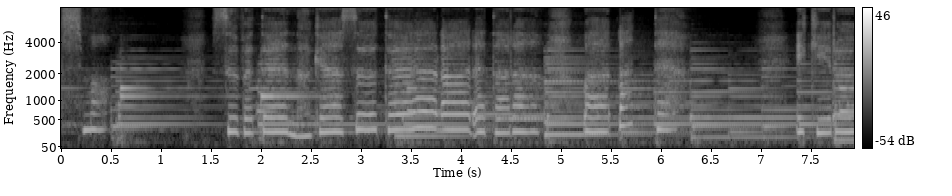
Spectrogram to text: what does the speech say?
話も全て投げ捨てられたら笑って生きる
